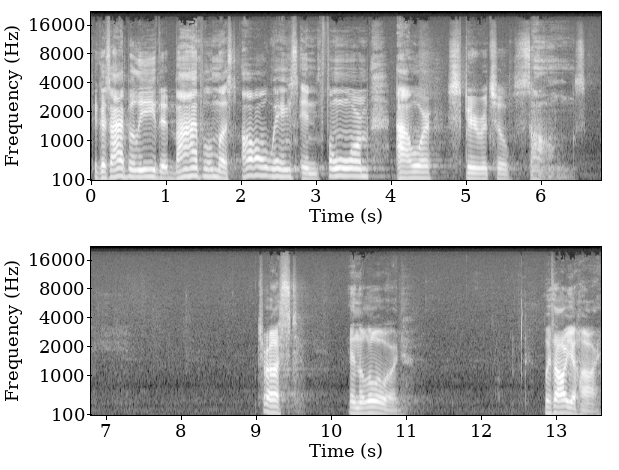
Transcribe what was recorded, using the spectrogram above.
because I believe that Bible must always inform our spiritual songs. Trust in the Lord with all your heart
